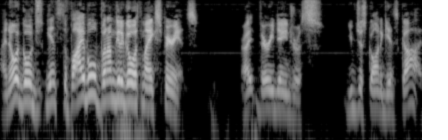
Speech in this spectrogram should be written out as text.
I know it goes against the Bible, but I'm going to go with my experience. Right? Very dangerous. You've just gone against God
